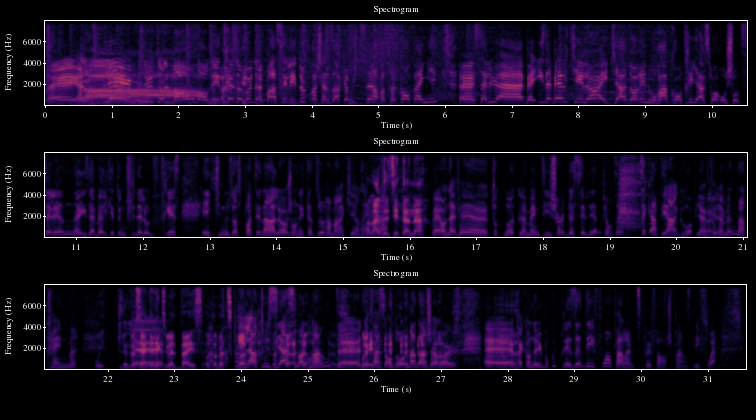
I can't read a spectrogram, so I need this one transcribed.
Hey, alors bienvenue tout le monde. On est très heureux de passer les deux prochaines heures, comme je disais, en votre compagnie. Euh, salut à ben, Isabelle qui est là et qui a adoré nous rencontrer hier soir au show de Céline. Euh, Isabelle qui est une fidèle auditrice et qui nous a spoté dans la loge. On était dur à manquer. En honnêtement. l'air, vous étiez tannant. Ben, on avait euh, tout notre- le même T-shirt de Céline. Puis on disait, tu sais, quand t'es en groupe, il y a un Ben phénomène d'entraînement. Oui. Puis, le quotient euh, intellectuel baisse automatiquement. Et l'enthousiasme augmente Ben euh, de Oui. façon drôlement dangereuse. Euh, fait qu'on a eu beaucoup de plaisir. Des fois, on parle un petit peu fort, je pense, des fois.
